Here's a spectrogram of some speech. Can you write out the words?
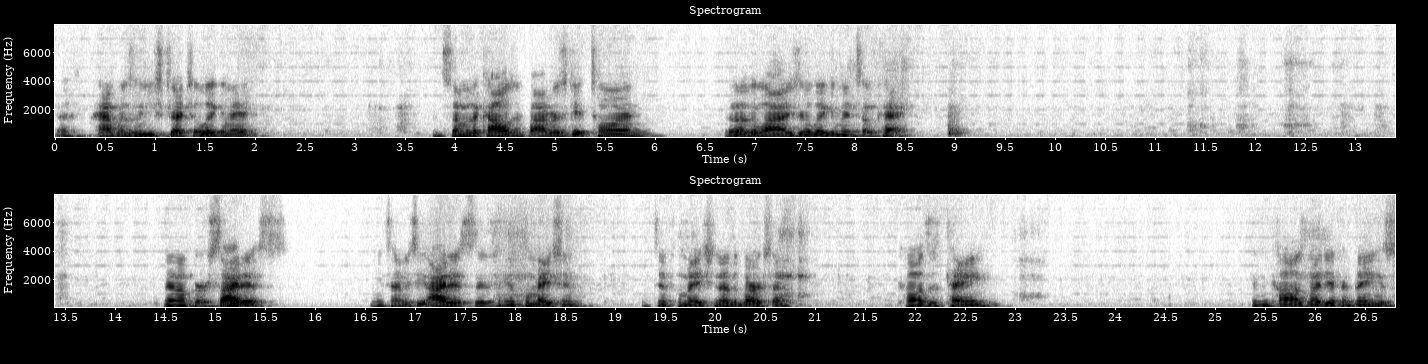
that happens when you stretch a ligament. And some of the collagen fibers get torn, but otherwise your ligament's okay. Now, bursitis, anytime you see itis, there's inflammation. It's inflammation of the bursa, causes pain. Can caused by different things,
